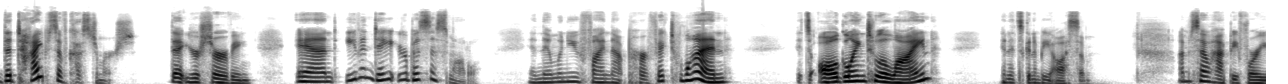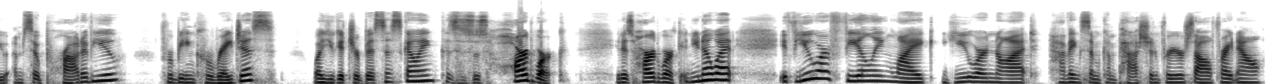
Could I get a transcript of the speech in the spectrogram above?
the types of customers that you're serving, and even date your business model. And then when you find that perfect one, it's all going to align and it's going to be awesome. I'm so happy for you. I'm so proud of you for being courageous while you get your business going because this is hard work. It is hard work. And you know what? If you are feeling like you are not having some compassion for yourself right now,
